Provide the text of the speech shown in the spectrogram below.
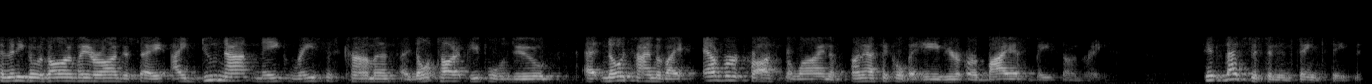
and then he goes on later on to say, I do not make racist comments. I don't tolerate people who do. At no time have I ever crossed the line of unethical behavior or bias based on race. That's just an insane statement.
